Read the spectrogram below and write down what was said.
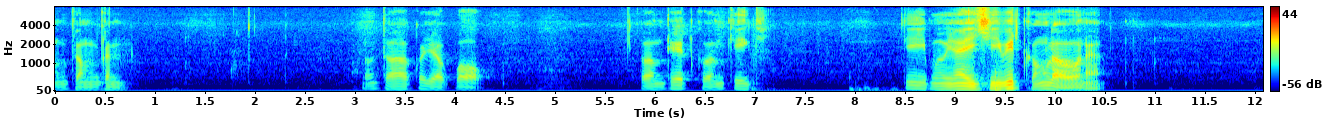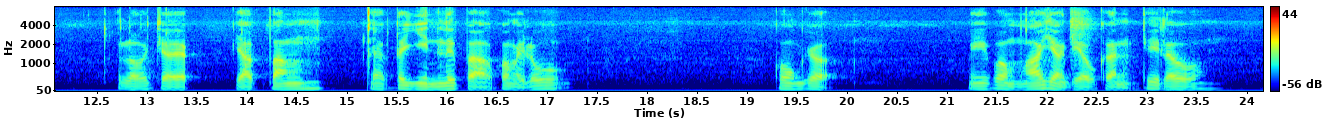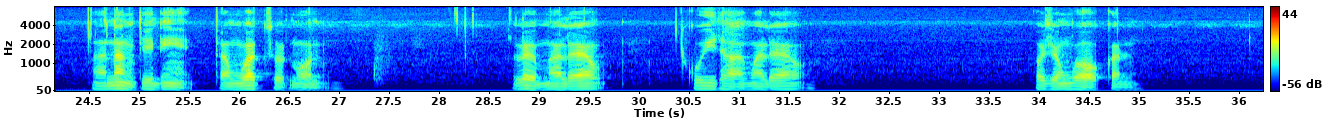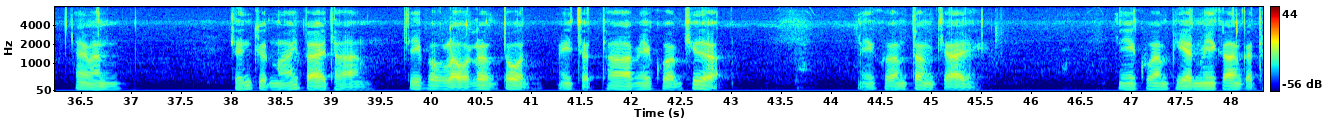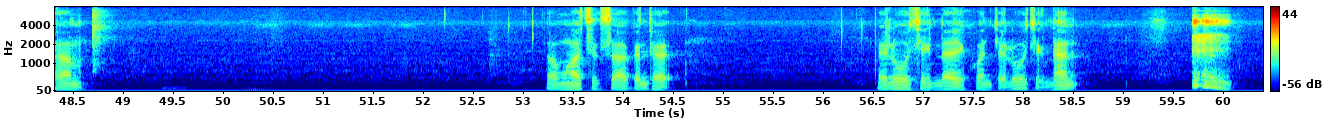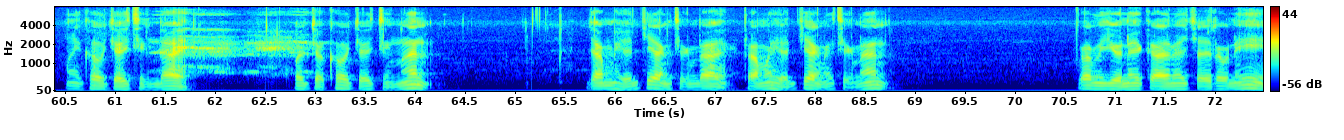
งทำกันหลวงตาก็อยากบอก ความเท็จความจริง ที่มีในชีวิตของเรานะเราจะอยากฟัง อยากได้ยินหรือเปล่าก็ไม่รู้ คงจะมีเป้าหมายอย่างเดียวกันที่เรามานั่งที่นี่ทำวัดสวดมนต์เริ่มมาแล้ว คุยทางมาแล้ว ก็จงบอกกัน ให้มันถึงจุดหมายปลายทางที่พวกเราเริ่มต้น มีศรัทธา มีความเชื่อ มีความตั้งใจ มีความเพียร มีการกระทำเรามาศึกษากันเถอะ ไปรู้สิ่งใดควรจะรู้สิ่งนั้น ไม่เข้าใจสิ่งใดควรจะเข้าใจสิ่งนั้นยังเห็นแจ้งสิ่งใดทำให้เห็นแจ้งในสิ่งนั้น ก็มีอยู่ในกายในใจเรานี้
